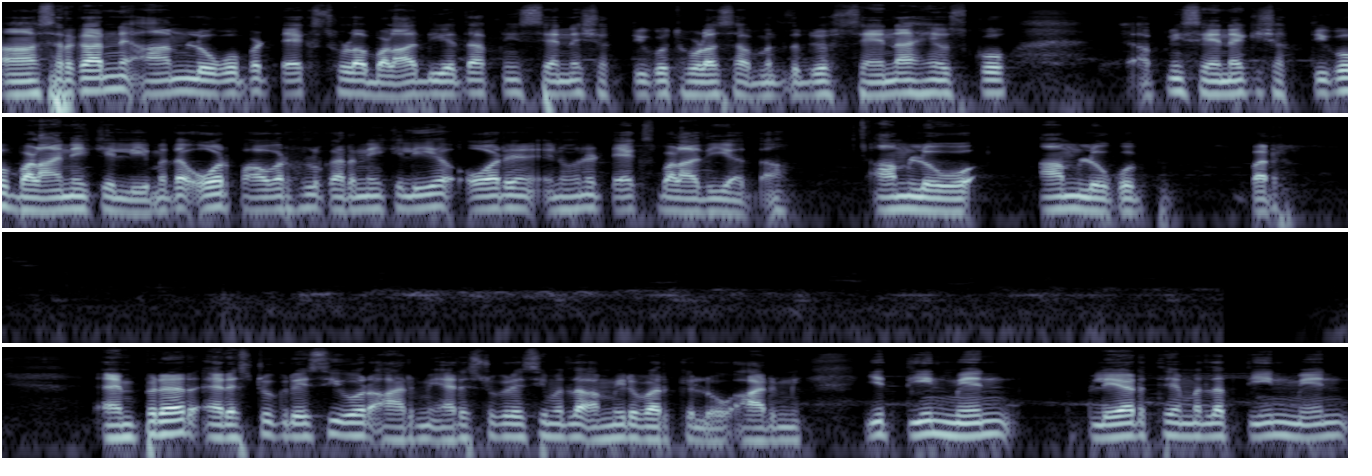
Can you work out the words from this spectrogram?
आ, सरकार ने आम लोगों पर टैक्स थोड़ा बढ़ा दिया था अपनी सैन्य शक्ति को थोड़ा सा मतलब जो सेना है उसको अपनी सेना की शक्ति को बढ़ाने के लिए मतलब और पावरफुल करने के लिए और इन्होंने टैक्स बढ़ा दिया था। आम लोगों आम लोगों पर। एम्पर एरिस्टोक्रेसी और आर्मी एरिस्टोक्रेसी मतलब अमीर वर्ग के लोग आर्मी ये तीन मेन प्लेयर थे मतलब तीन मेन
